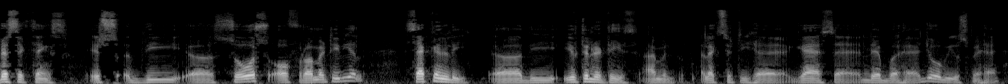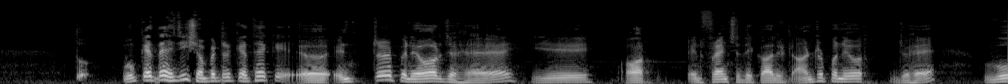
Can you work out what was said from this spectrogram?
basic things it's the source of raw material secondly the utilities I mean electricity ہے گیس ہے لیبر ہے جو بھی اس میں ہے تو وہ کہتے ہیں جی شمپیٹر کہتے ہیں کہ انٹرپرینور uh, جو ہے یہ اور in French they call it entrepreneur جو ہے وہ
